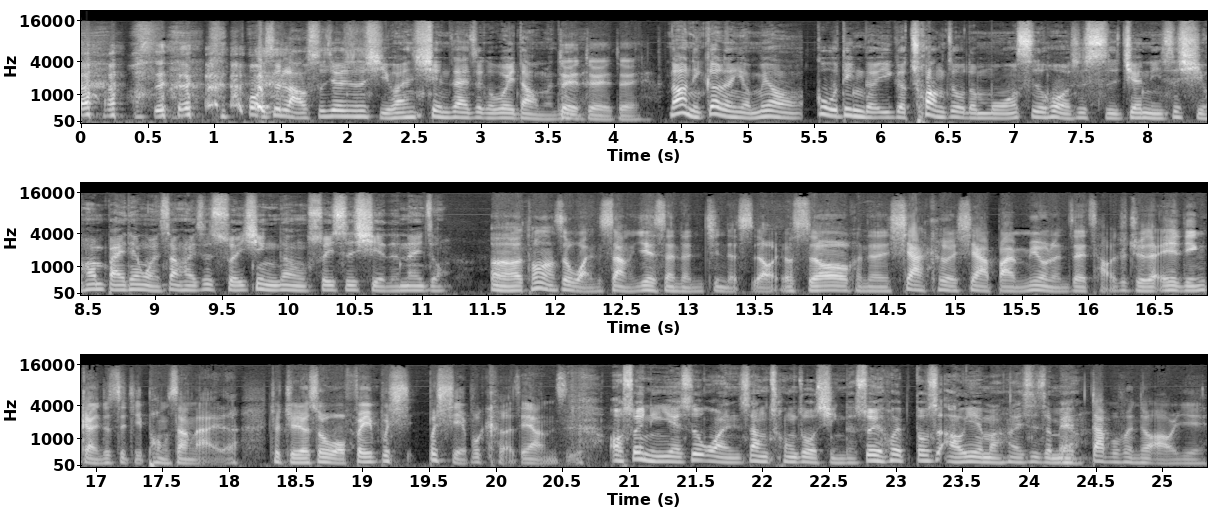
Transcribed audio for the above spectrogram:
或者是老师就是喜欢现在这个味道嘛。对对。对对，然后你个人有没有固定的一个创作的模式或者是时间？你是喜欢白天晚上还是随性那种随时写的那种？呃，通常是晚上夜深人静的时候，有时候可能下课下班没有人在吵，就觉得哎灵感就自己碰上来了，就觉得说我非不写不写不可这样子。哦，所以你也是晚上创作型的，所以会都是熬夜吗？还是怎么样诶？大部分都熬夜，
